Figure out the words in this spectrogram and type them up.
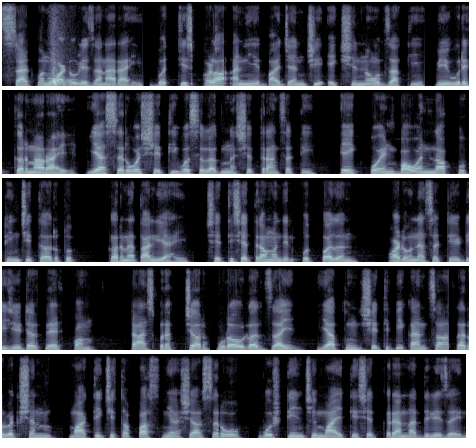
साठवण वाढवली जाणार आहे. बत्तीस फळं आणि भाज्यांची एकशे नऊ जाती विवरित करणार आहे. या सर्व शेती व संलग्न क्षेत्रांसाठी एक पॉईंट बावन्न लाख कोटींची तरतूद करण्यात आली आहे. शेती क्षेत्रामधील उत्पादन वाढवण्यासाठी डिजिटल प्लॅटफॉर्म ट्रान्सस्ट्रक्चर पुरवलं जाईल. यातून शेती पिकांचा सर्वेक्षण मातीची तपासणी अशा सर्व गोष्टींची माहिती शेतकऱ्यांना दिली जाईल.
